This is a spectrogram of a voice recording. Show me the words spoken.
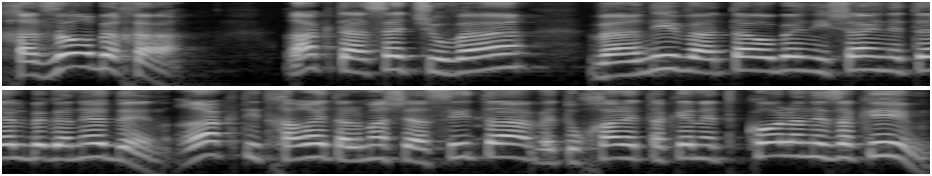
חזור בך, רק תעשה תשובה, ואני ואתה ובן ישי נטייל בגן עדן. רק תתחרט על מה שעשית ותוכל לתקן את כל הנזקים.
